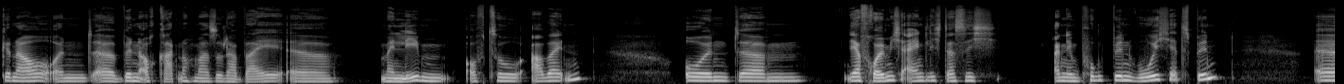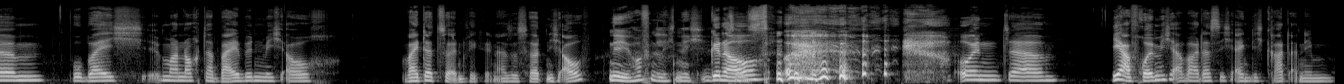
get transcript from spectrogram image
Genau, und äh, bin auch gerade noch mal so dabei, äh, mein Leben aufzuarbeiten. Und ähm, ja, freue mich eigentlich, dass ich an dem Punkt bin, wo ich jetzt bin. Ähm, wobei ich immer noch dabei bin, mich auch weiterzuentwickeln. Also es hört nicht auf. Nee, hoffentlich nicht. Genau. Und äh, ja, freue mich aber, dass ich eigentlich gerade an dem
